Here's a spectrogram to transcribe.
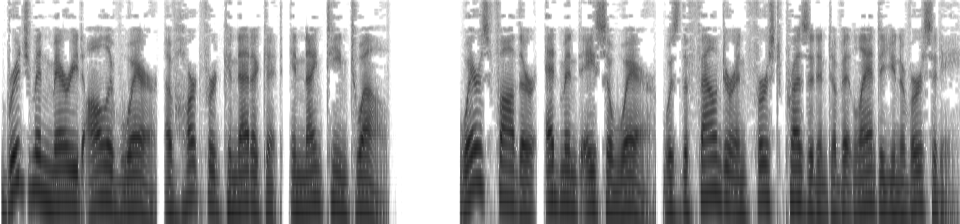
Bridgman married Olive Ware, of Hartford, Connecticut, in 1912. Ware's father, Edmund Asa Ware, was the founder and first president of Atlanta University.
